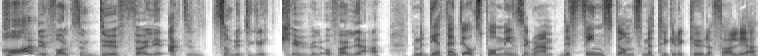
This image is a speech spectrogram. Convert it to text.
Har du folk som du följer aktivt som du tycker är kul att följa? Nej, men det tänkte jag också på med Instagram. Det finns de som jag tycker är kul att följa,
